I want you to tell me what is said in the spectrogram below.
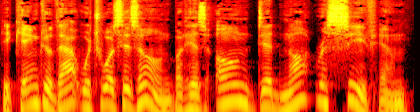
He came to that which was his own, but his own did not receive him.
